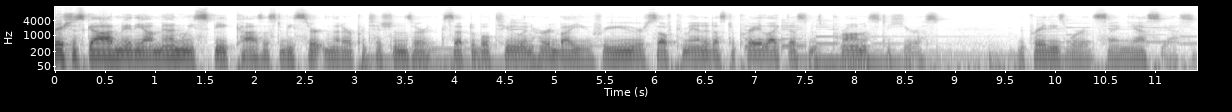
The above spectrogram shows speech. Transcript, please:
Gracious God, may the Amen we speak cause us to be certain that our petitions are acceptable to and heard by you, for you yourself commanded us to pray like this and has promised to hear us. We pray these words, saying, Yes, yes.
